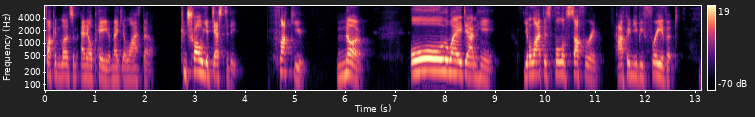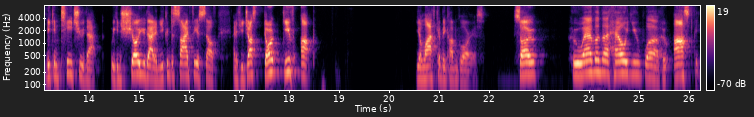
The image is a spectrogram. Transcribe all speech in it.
fucking learn some NLP to make your life better. Control your destiny. Fuck you. No. All the way down here your life is full of suffering. How can you be free of it? We can teach you that. We can show you that, and you can decide for yourself. And if you just don't give up, your life can become glorious. So, whoever the hell you were who asked me,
